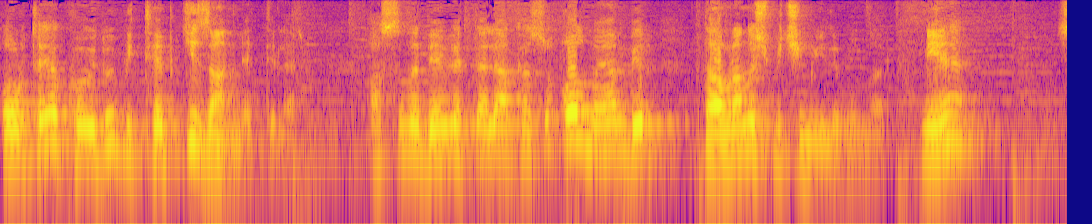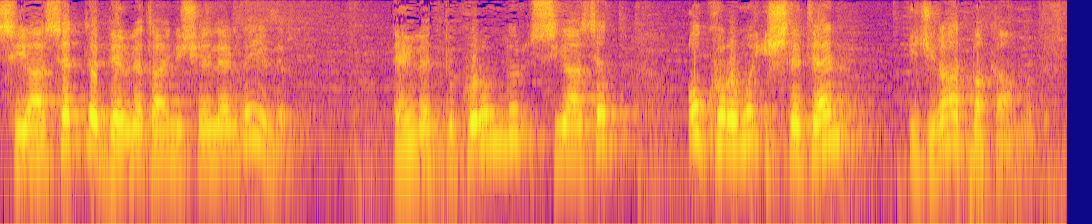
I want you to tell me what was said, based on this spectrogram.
ortaya koyduğu bir tepki zannettiler. Aslında devletle alakası olmayan bir davranış biçimiydi bunlar. Niye? Siyasetle devlet aynı şeyler değildir. Devlet bir kurumdur, siyaset o kurumu işleten icraat makamıdır.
